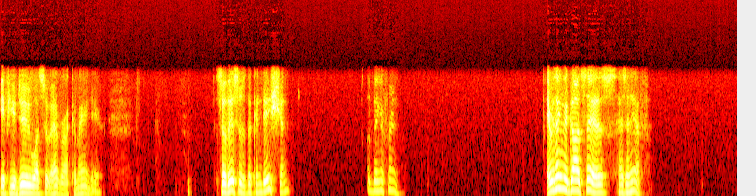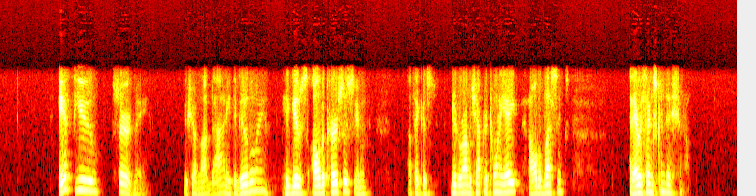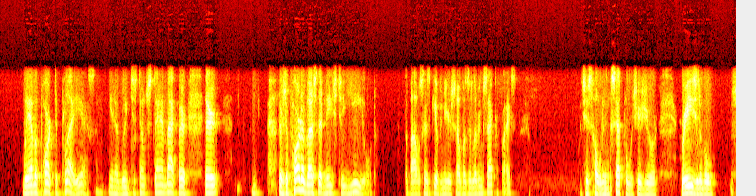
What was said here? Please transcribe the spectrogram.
if you do whatsoever I command you. So, this is the condition of being a friend. Everything that God says has an if. If you serve me, you shall not die and eat the good of the land. He gives all the curses in, I think it's Deuteronomy chapter 28, and all the blessings and everything's conditional. We have a part to play, yes. You know, we just don't stand back. There, there, there's a part of us that needs to yield. The Bible says, "Given to yourself as a living sacrifice, which is holy and acceptable, which is your reasonable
